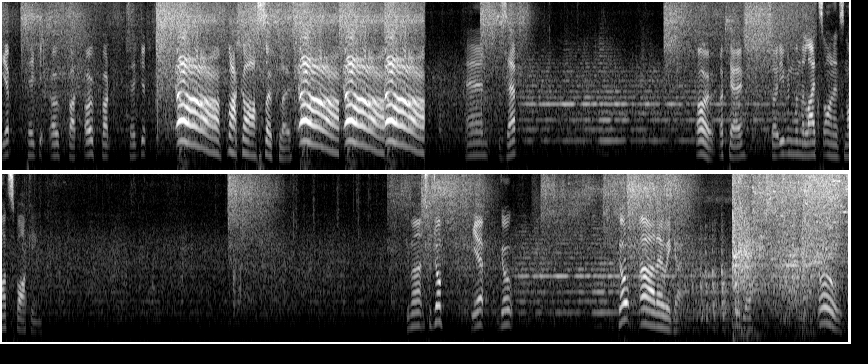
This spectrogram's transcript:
Yep, take it. Oh fuck! Oh fuck! Take it. Ah! Fuck off! So close. Ah! Ah! Ah! And zap. Oh, okay. So even when the light's on, it's not sparking. Come on, switch off. Yep, go. Go. Ah, there we go. Oh.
